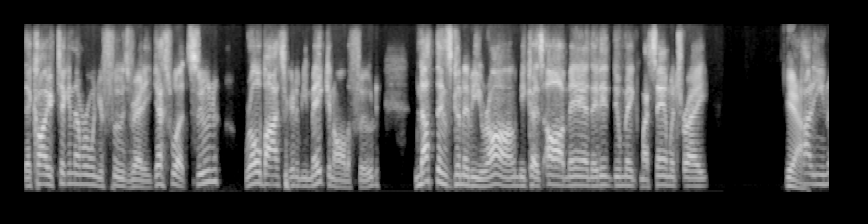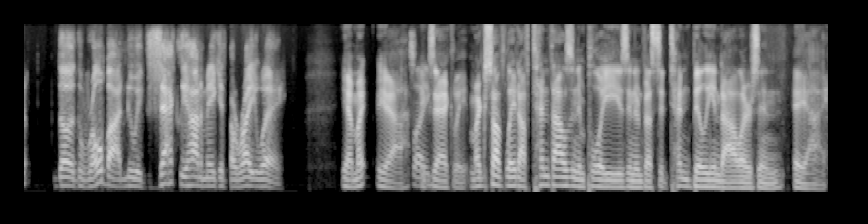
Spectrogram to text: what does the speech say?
They call your ticket number when your food's ready. Guess what? Soon robots are going to be making all the food. Nothing's going to be wrong because oh man, they didn't do make my sandwich right. Yeah. How do you know? The the robot knew exactly how to make it the right way. Yeah. My, yeah. Like- exactly. Microsoft laid off ten thousand employees and invested ten billion dollars in AI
